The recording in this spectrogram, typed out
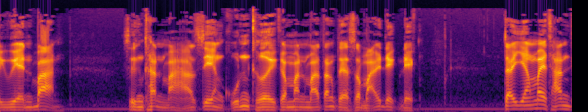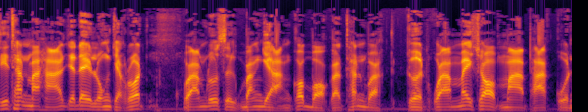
ริเวณบ้าน ซึ่งท่านมหาเสี่ยงคุ้นเคยกับมันมาตั้งแต่สมัยเด็กๆ แต่ยังไม่ทันที่ท่านมหาจะได้ลงจากรถ ความรู้สึกบางอย่างก็บอกกับท่านว่าเกิดความไม่ชอบมาพากล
